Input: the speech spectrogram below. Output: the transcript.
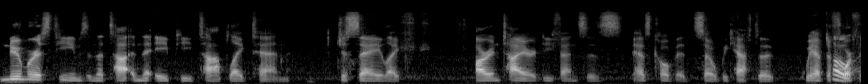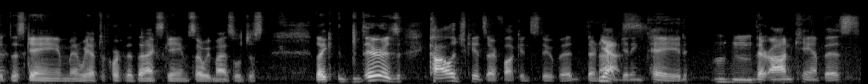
numerous teams in the top in the AP top like ten just say like our entire defense is has COVID, so we have to we have to Oh, forfeit this game and we have to forfeit the next game, so we might as well just like there is college kids are fucking stupid. They're not Yes. getting paid. Mm-hmm. They're on campus.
